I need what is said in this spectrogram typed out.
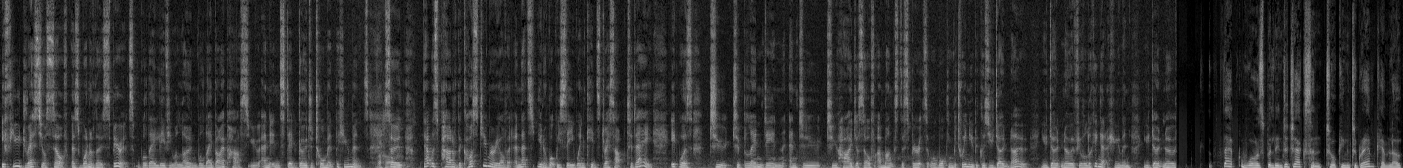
If you dress yourself as one of those spirits, will they leave you alone? Will they bypass you and instead go to torment the humans? Uh-huh. So that was part of the costumery of it and that's you know what we see when kids dress up today. It was to to blend in and to to hide yourself amongst the spirits that were walking between you because you don't know. You don't know if you're looking at a human. You don't know that was Belinda Jackson talking to Graeme Kemlo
